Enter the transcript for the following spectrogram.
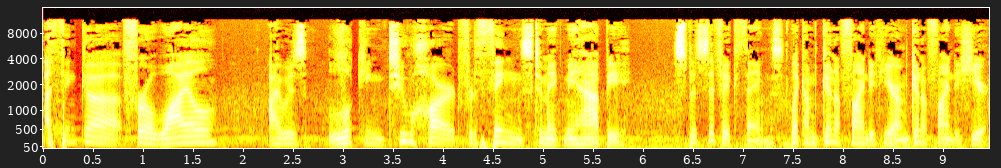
I think uh, for a while, I was looking too hard for things to make me happy specific things. Like, I'm gonna find it here, I'm gonna find it here.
